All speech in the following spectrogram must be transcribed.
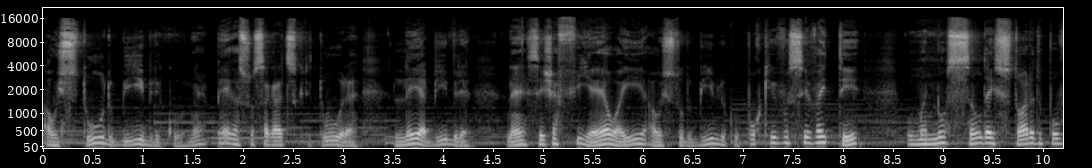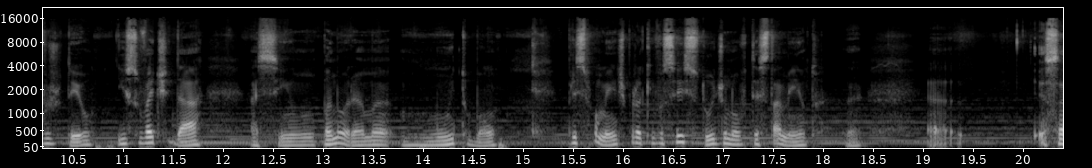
ao estudo bíblico, né? Pega a sua Sagrada Escritura, leia a Bíblia, né? Seja fiel aí ao estudo bíblico, porque você vai ter uma noção da história do povo judeu. Isso vai te dar assim um panorama muito bom, principalmente para que você estude o Novo Testamento, né? É, essa,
